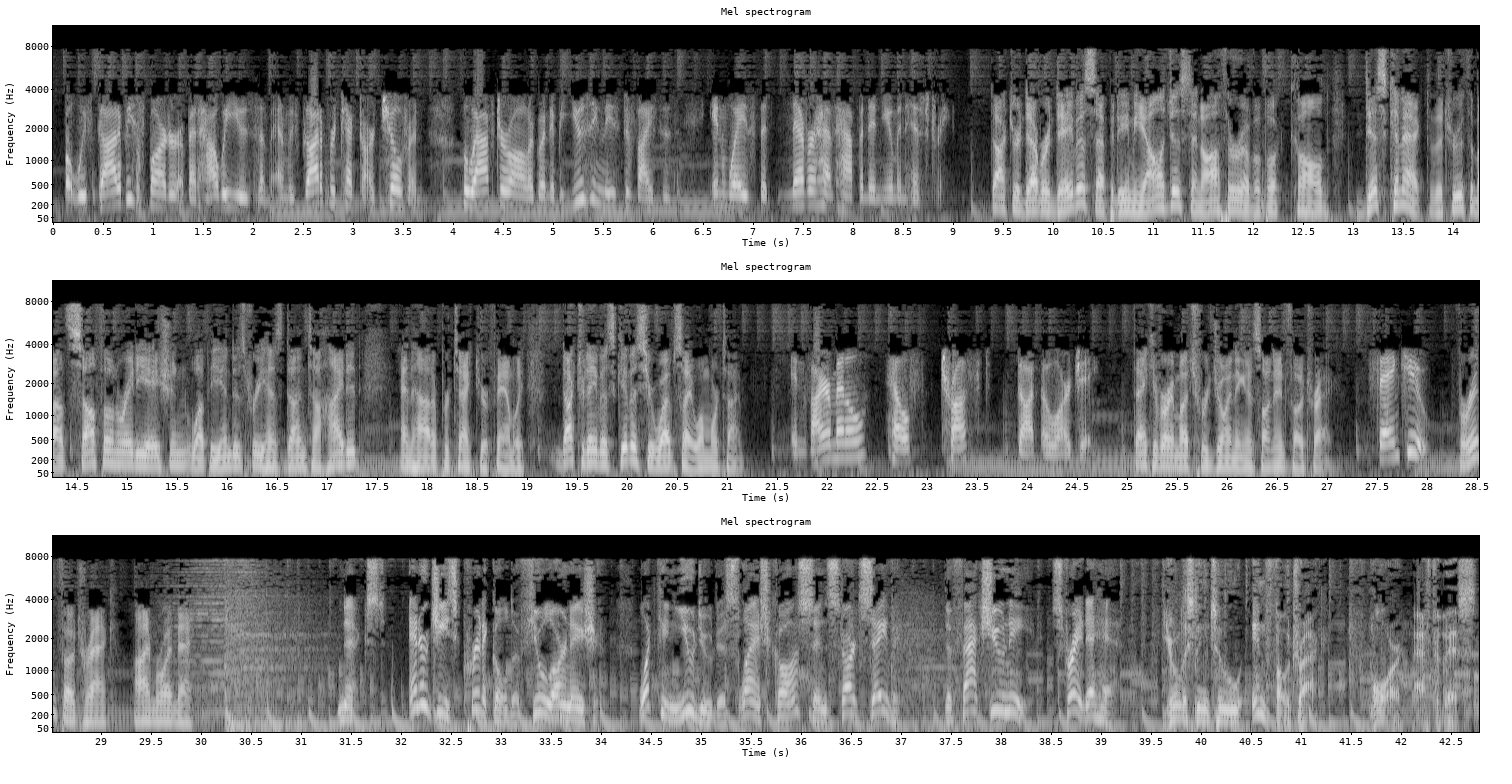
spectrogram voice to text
But we've got to be smarter about how we use them and we've got to protect our children who after all are going to be using these devices in ways that never have happened in human history. Dr. Devra Davis, epidemiologist and author of a book called Disconnect, The Truth About Cell Phone Radiation, What the Industry Has Done to Hide It, and How to Protect Your Family. Dr. Davis, give us your website one more time. EnvironmentalHealthTrust.org. Thank you very much for joining us on InfoTrack. Thank you. For InfoTrack, I'm Roy Mackey. Next, energy's critical to fuel our nation. What can you do to slash costs and start saving? The facts you need, straight ahead. You're listening to InfoTrack. More after this.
